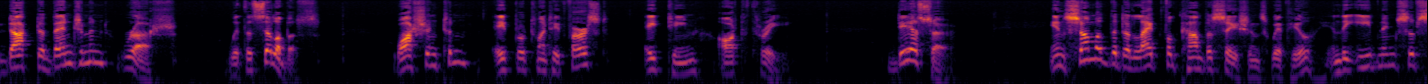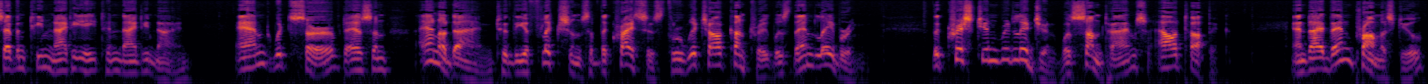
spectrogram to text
Dr. Benjamin Rush, with a syllabus. Washington, April 21st, 1803. Dear Sir, in some of the delightful conversations with you in the evenings of 1798 and 99, and which served as an anodyne to the afflictions of the crisis through which our country was then laboring, the Christian religion was sometimes our topic, and I then promised you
